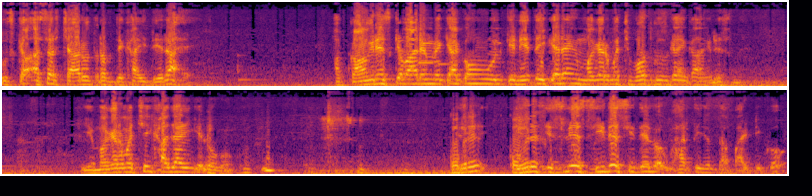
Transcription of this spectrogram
उसका असर चारों तरफ़ दिखाई दे रहा है। अब कांग्रेस के बारे में क्या कहूँ, उनके नेता ही कह रहे हैं, मगरमच्छ बहुत घुस गए कांग्रेस में। ये मगरमच्छ ही खा जाएँगे लोगों को। कांग्रेस कांग्रेस इसलिए सीधे सीधे लोग भारतीय जनता पार्टी को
